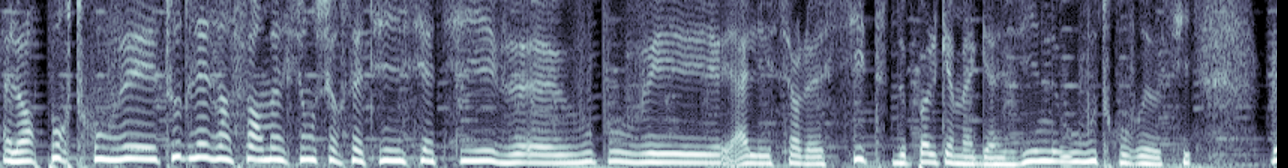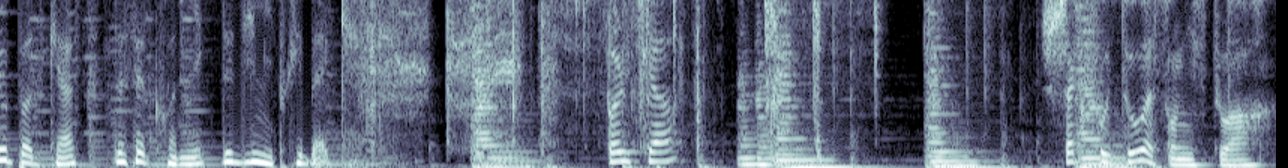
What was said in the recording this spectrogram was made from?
Alors pour trouver toutes les informations sur cette initiative, euh, vous pouvez aller sur le site de Polka Magazine où vous trouverez aussi le podcast de cette chronique de Dimitri Beck. Polka. Chaque photo a son histoire.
